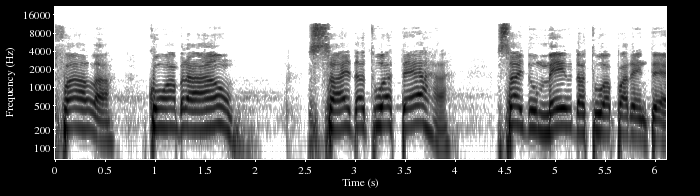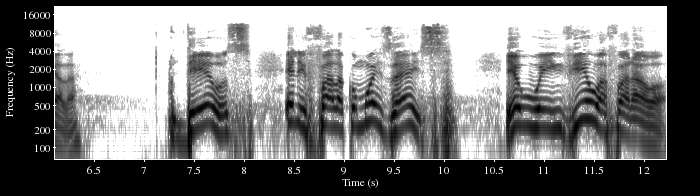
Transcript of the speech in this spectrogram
fala com Abraão. Sai da tua terra. Sai do meio da tua parentela. Deus, ele fala com Moisés. Eu o envio a Faraó.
